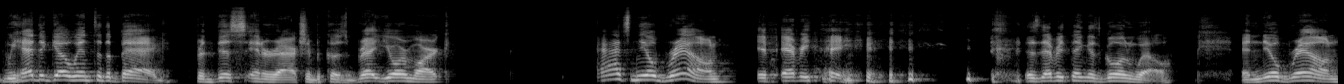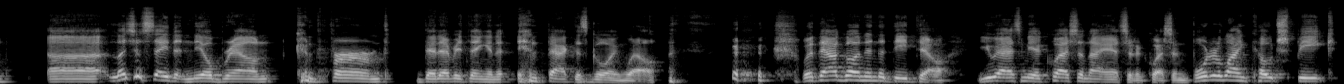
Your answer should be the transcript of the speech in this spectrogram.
we had to go into the bag for this interaction because Brett Yormark asked Neal Brown if everything is everything is going well. And Neal Brown, uh, let's just say that Neal Brown confirmed that everything in, in fact is going well. Without going into detail, you asked me a question, I answered a question. Borderline coach speak.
